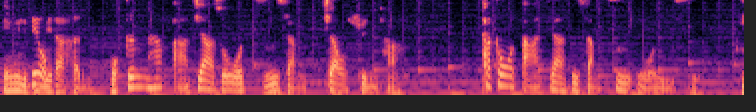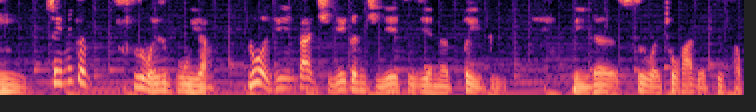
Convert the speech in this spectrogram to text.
因为你比他狠，我跟他打架的时候，我只想教训他，他跟我打架是想置我于死，嗯所以那个思维是不一样的。如果你今天在企业跟企业之间的对比，你的思维出发点是什么？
